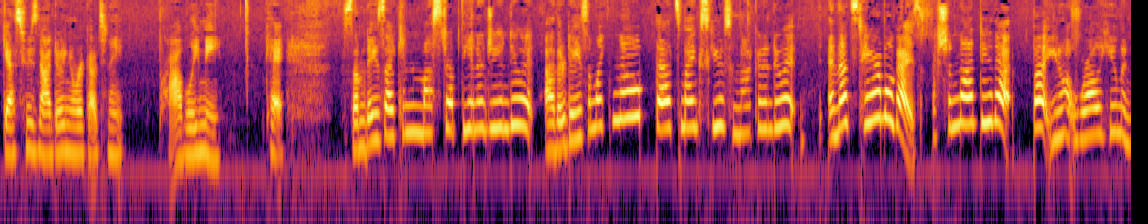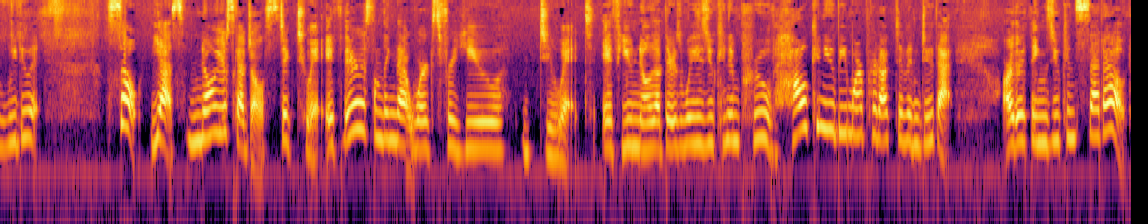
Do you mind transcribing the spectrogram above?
Guess who's not doing a workout tonight? Probably me. Okay. Some days I can muster up the energy and do it. Other days I'm like, nope, that's my excuse. I'm not going to do it. And that's terrible, guys. I should not do that. But you know what? We're all human. We do it. So, yes, know your schedule, stick to it. If there is something that works for you, do it. If you know that there's ways you can improve, how can you be more productive and do that? Are there things you can set out?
